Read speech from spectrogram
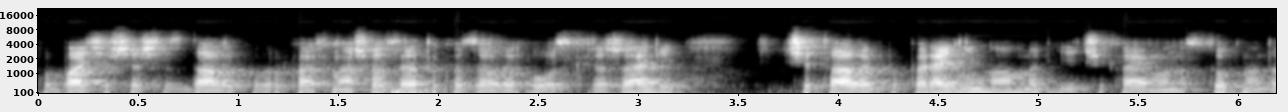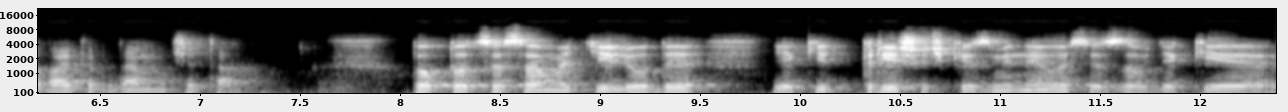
побачивши ще здалеку в руках нашу газету, казали, о, скрижалі, читали попередній номер і чекаємо наступного, давайте будемо читати. Тобто це саме ті люди, які трішечки змінилися завдяки е,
